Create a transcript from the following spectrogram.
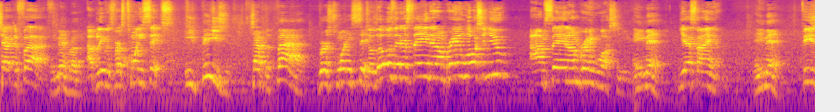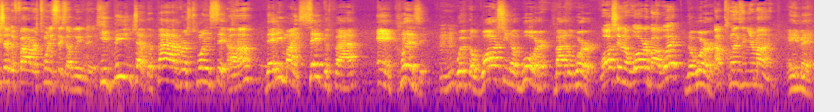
Chapter 5. Amen, brother. I believe it's verse 26. Ephesians chapter 5, verse 26. So those that are saying that I'm brainwashing you, I'm saying I'm brainwashing you. Amen. Yes, I am. Amen. Ephesians chapter 5, verse 26, I believe it is. Ephesians chapter 5, verse 26. Uh-huh. That he might sanctify and cleanse it Mhm. with the washing of water by the word. Washing the water by what? The word. I'm cleansing your mind. Amen.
